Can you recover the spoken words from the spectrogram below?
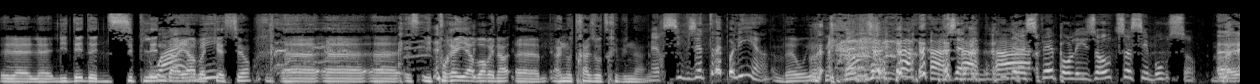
l'idée de discipline Ouais, derrière oui. votre question. Euh, euh, euh, il pourrait y avoir une- euh, un outrage au tribunal. Merci. Vous êtes très poli, hein? Ben oui. Vous avez beaucoup de respect pour les autres. Ça, c'est beau, ça. Euh,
